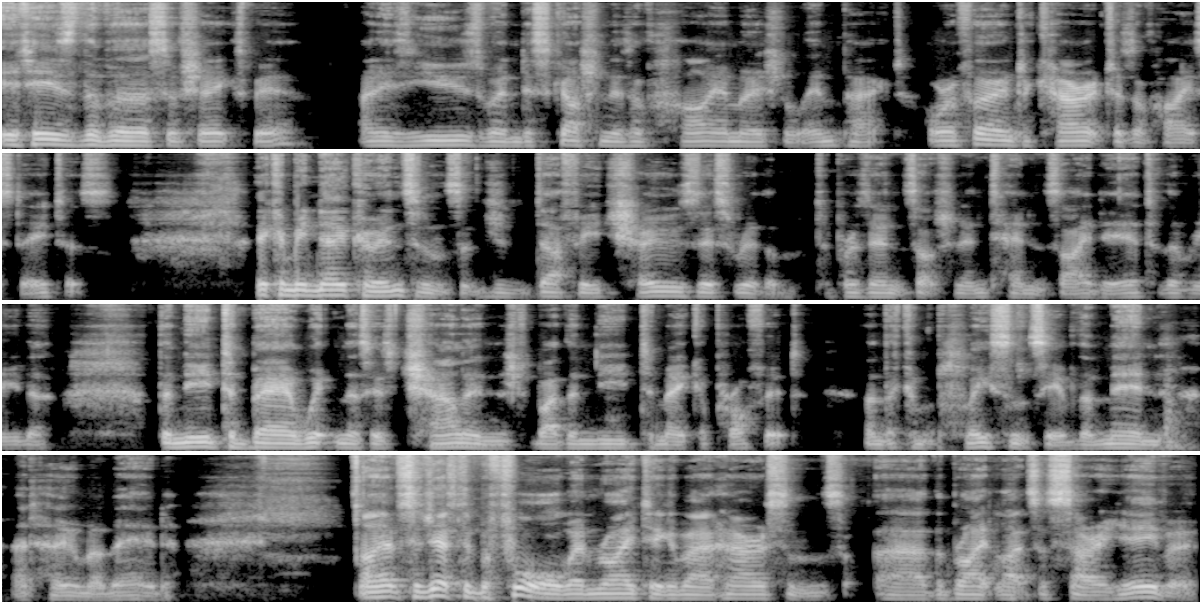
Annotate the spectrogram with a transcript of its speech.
It is the verse of Shakespeare and is used when discussion is of high emotional impact or referring to characters of high status. It can be no coincidence that Duffy chose this rhythm to present such an intense idea to the reader. The need to bear witness is challenged by the need to make a profit and the complacency of the men at home abed. I have suggested before, when writing about Harrison's uh, The Bright Lights of Sarajevo,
